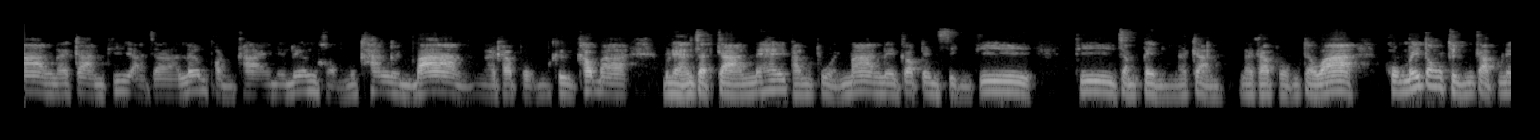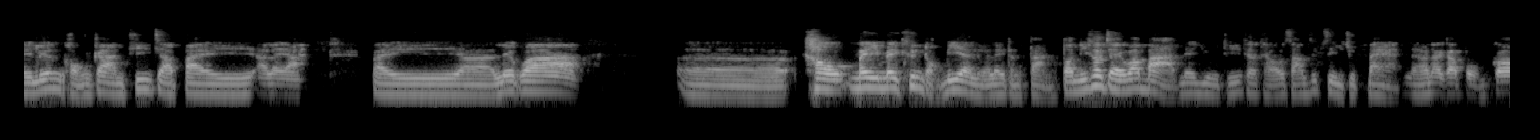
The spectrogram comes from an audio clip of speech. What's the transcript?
มากๆนะการที่อาจจะเริ่มผ่อนคลายในเรื่องของค่างเงินบ้างนะครับผมคือเข้ามาบริหารจัดการไม่ให้พันผวนมากเนี่ยก็เป็นสิ่งที่ที่จำเป็นแล้วกันนะครับผมแต่ว่าคงไม่ต้องถึงกับในเรื่องของการที่จะไปอะไรอะไปเรียกว่า เข้าไม่ไม่ขึ้นดอกเบี้ยหรืออะไรต่างๆ ตอนนี้เข้าใจว่าบาทเนี่ยอยู่ที่แถวๆสามสิบสี่จุดแปดแล้วนะครับผมก็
